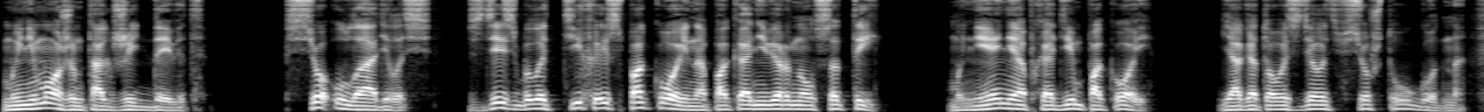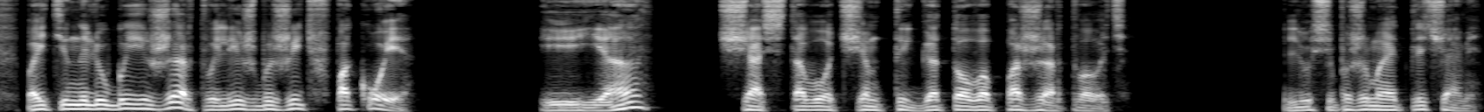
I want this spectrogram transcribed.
«Мы не можем так жить, Дэвид. Все уладилось. Здесь было тихо и спокойно, пока не вернулся ты. Мне необходим покой. Я готова сделать все, что угодно, пойти на любые жертвы, лишь бы жить в покое. И я — часть того, чем ты готова пожертвовать. Люси пожимает плечами.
